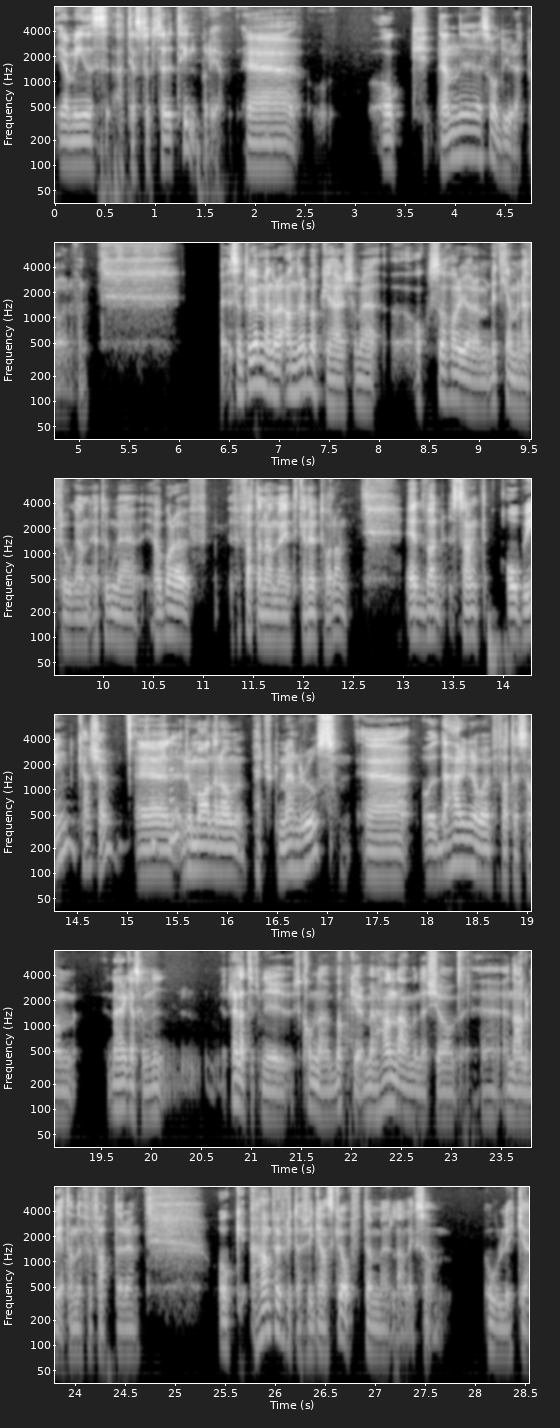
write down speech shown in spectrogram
jag minns att jag studsade till på det. Eh, och den sålde ju rätt bra i alla fall. Sen tog jag med några andra böcker här som jag också har att göra med, lite grann med den här frågan. Jag tog med, jag har bara författarnamn jag inte kan uttala. Edward St. Aubyn kanske. Eh, romanen om Patrick Melrose. Eh, och det här är nog en författare som det här är ganska ny, relativt nyutkomna böcker, men han använder sig av eh, en allvetande författare. Och han förflyttar sig ganska ofta mellan liksom, olika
